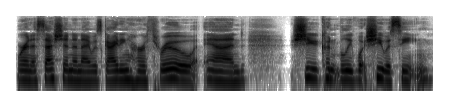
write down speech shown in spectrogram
we're in a session, and I was guiding her through, and she couldn't believe what she was seeing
